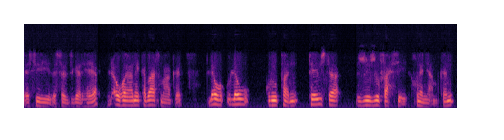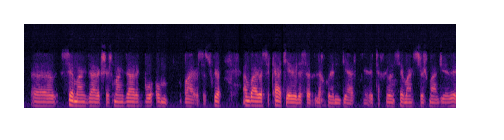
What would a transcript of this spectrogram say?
تەسیری لەسەر جگەر هەیە ئەو هۆیانەی کە باسمان کرد لەو لەو گروپەن پێویستە زوو زوو فەحسی خوێنیان بکەن سێ مانگ جارێک شش مانگ جارێک بۆ ئەو ڤایرۆسە چکە ئەم ڤایرۆسە کاتی ئەوێ لەسەر لە خوێن دیار بکەوێت تقریبان سێ مانگ شش مانجی ئەوێ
